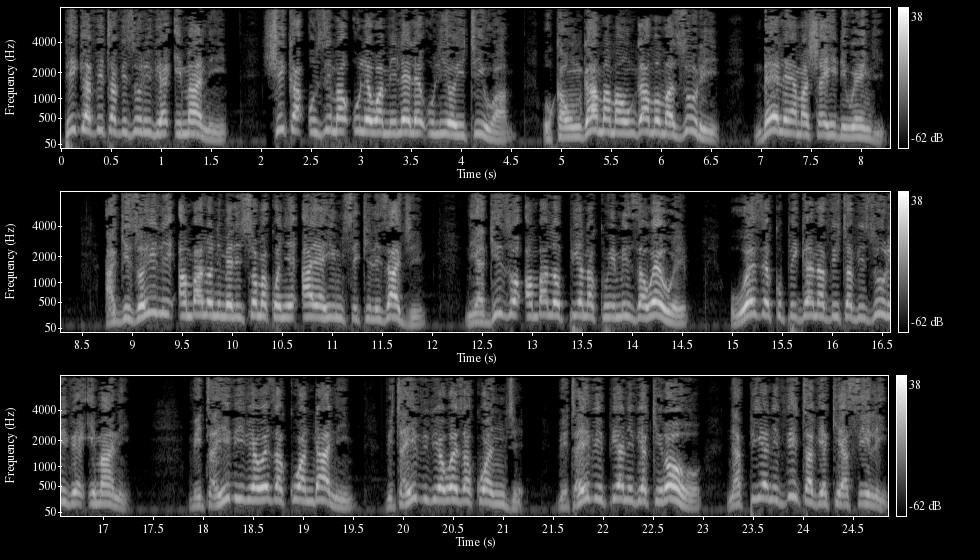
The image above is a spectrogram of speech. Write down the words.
piga vita vizuri vya imani shika uzima ule wa milele ulioitiwa ukaungama maungamo mazuri mbele ya mashahidi wengi. Agizo hili ambalo nimelisoma kwenye aya hii msikilizaji ni agizo ambalo pia na kuhimiza wewe uweze kupigana vita vizuri vya imani. Vita hivi vyaweza kuwa ndani vita hivi vyaweza kuwa nje. Vita hivi pia ni vya kiroho na pia ni vita vya kiasili.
